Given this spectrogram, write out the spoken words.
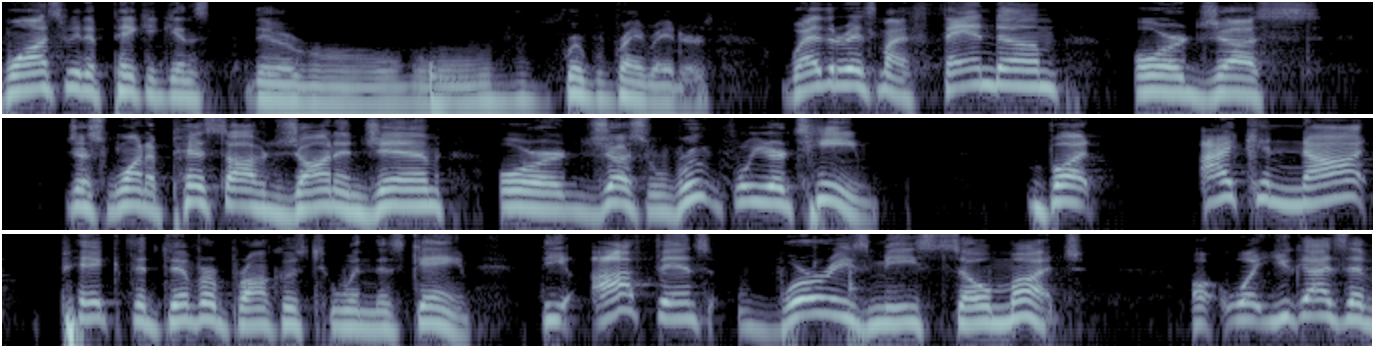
wants me to pick against the Ray Raiders. Whether it's my fandom or just just want to piss off John and Jim or just root for your team. But I cannot pick the Denver Broncos to win this game. The offense worries me so much. Uh, What you guys have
